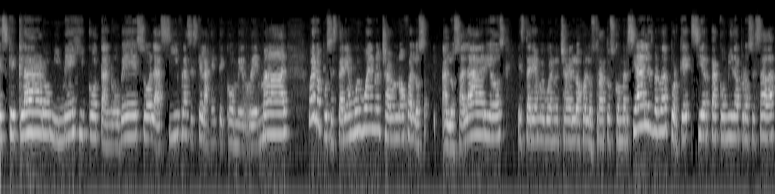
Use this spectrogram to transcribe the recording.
es que, claro, mi México tan obeso, las cifras, es que la gente come re mal, bueno, pues estaría muy bueno echar un ojo a los, a los salarios, estaría muy bueno echar el ojo a los tratos comerciales, ¿verdad? Porque cierta comida procesada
